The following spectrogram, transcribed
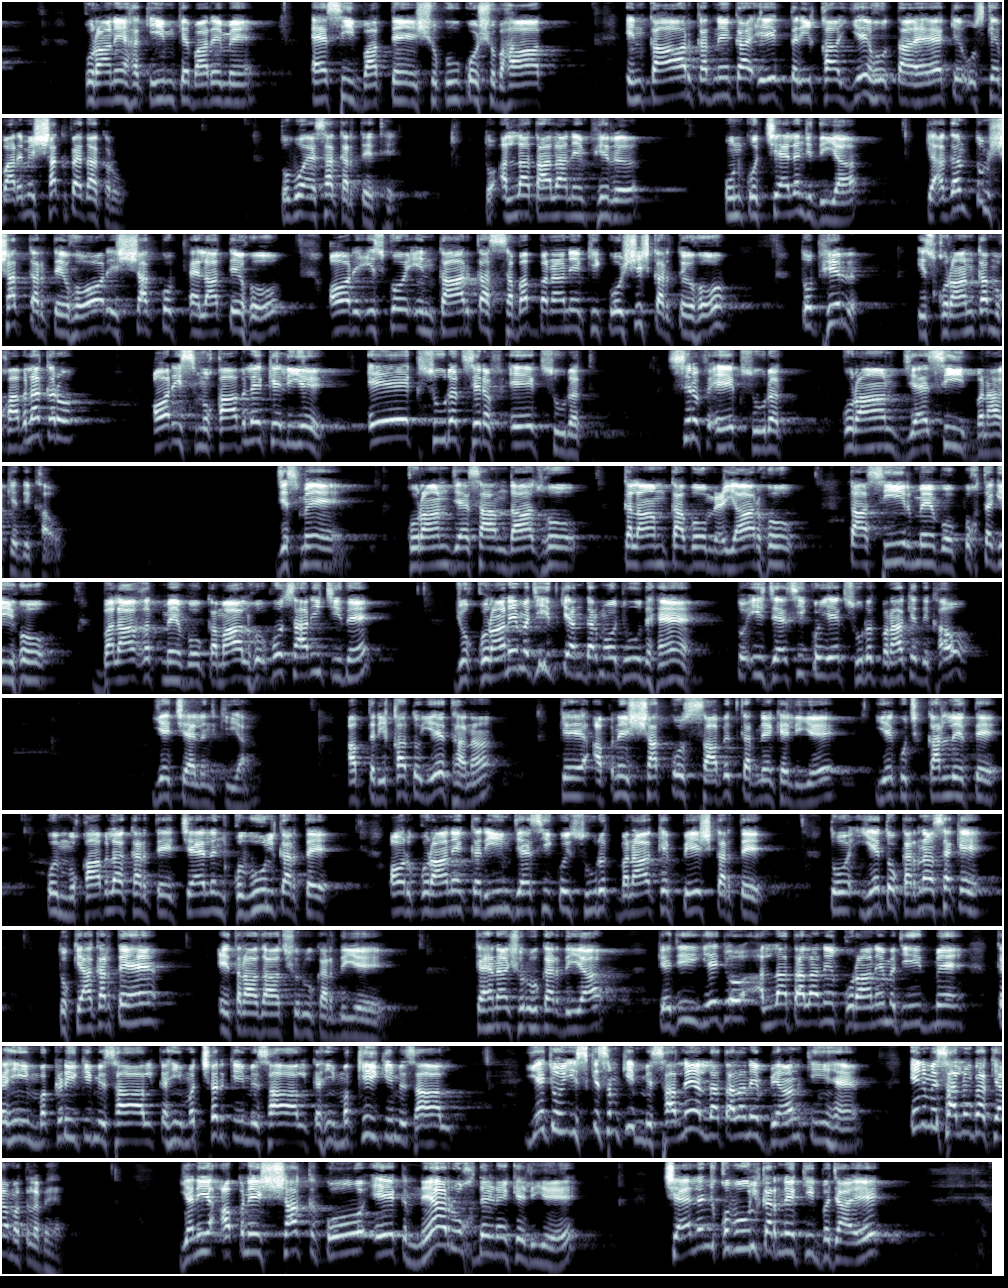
قرآن حکیم کے بارے میں ایسی باتیں، شکوک و شبہات انکار کرنے کا ایک طریقہ یہ ہوتا ہے کہ اس کے بارے میں شک پیدا کرو۔ تو وہ ایسا کرتے تھے۔ تو اللہ تعالیٰ نے پھر ان کو چیلنج دیا کہ اگر تم شک کرتے ہو اور اس شک کو پھیلاتے ہو اور اس کو انکار کا سبب بنانے کی کوشش کرتے ہو تو پھر اس قرآن کا مقابلہ کرو۔ اور اس مقابلے کے لیے ایک صورت صرف ایک صورت، صرف ایک صورت قرآن جیسی بنا کے دکھاؤ، جس میں قرآن جیسا انداز ہو، کلام کا وہ معیار ہو، تاثیر میں وہ پختگی ہو، بلاغت میں وہ کمال ہو، وہ ساری چیزیں جو قرآن مجید کے اندر موجود ہیں، تو اس جیسی کوئی ایک صورت بنا کے دکھاؤ۔ یہ چیلنج کیا۔ اب طریقہ تو یہ تھا نا کہ اپنے شک کو ثابت کرنے کے لیے یہ کچھ کر لیتے، کوئی مقابلہ کرتے چیلنج قبول کرتے اور قرآن کریم جیسی کوئی صورت بنا کے پیش کرتے۔ تو یہ تو کر نہ سکے۔ تو کیا کرتے ہیں؟ اعتراضات شروع کر دیے۔ کہنا شروع کر دیا کہ جی یہ جو اللہ تعالیٰ نے قرآن مجید میں کہیں مکڑی کی مثال، کہیں مچھر کی مثال، کہیں مکھی کی مثال۔ یہ جو اس قسم کی مثالیں اللہ تعالیٰ نے بیان کی ہیں، ان مثالوں کا کیا مطلب ہے؟ یعنی اپنے شک کو ایک نیا رخ دینے کے لیے، چیلنج قبول کرنے کی بجائے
